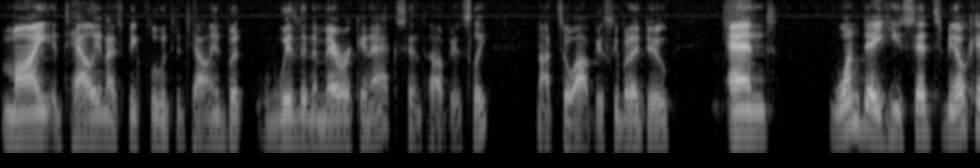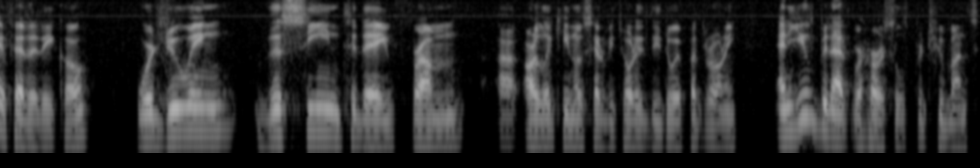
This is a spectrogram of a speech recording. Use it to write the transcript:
my Italian, I speak fluent Italian, but with an American accent, obviously. Not so obviously, but I do. And one day he said to me, Okay, Federico, we're doing this scene today from uh, Arlecchino Servitore di Due Padroni, and you've been at rehearsals for two months.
